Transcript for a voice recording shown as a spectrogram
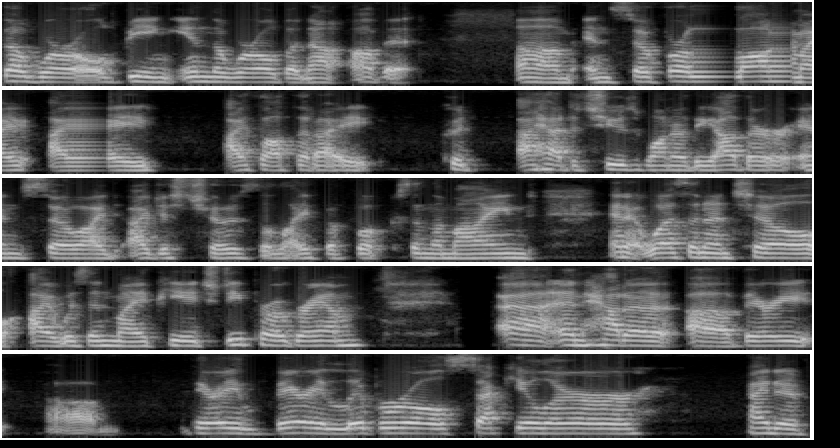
the world, being in the world, but not of it. Um, and so for a long time, I, I, I thought that I could I had to choose one or the other, and so I, I just chose the life of books and the mind. And it wasn't until I was in my PhD program uh, and had a, a very um, very very liberal secular kind of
